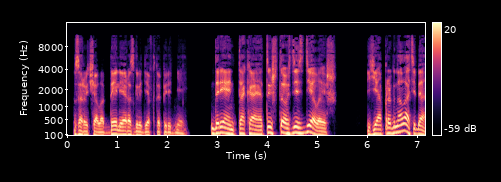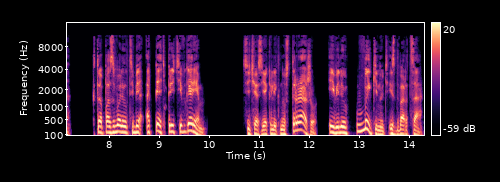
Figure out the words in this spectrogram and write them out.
— зарычала Делия, разглядев, кто перед ней. «Дрянь такая, ты что здесь делаешь?» Я прогнала тебя. Кто позволил тебе опять прийти в гарем? Сейчас я кликну стражу и велю выкинуть из дворца,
